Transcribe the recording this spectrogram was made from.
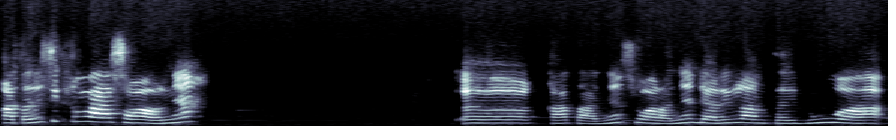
Katanya sih keras soalnya. Eh, katanya suaranya dari lantai dua.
